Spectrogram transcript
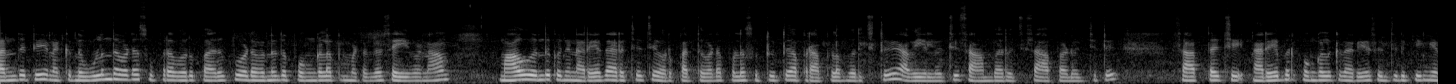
வந்துட்டு எனக்கு இந்த உளுந்த வடை சூப்பராக வரும். பருப்பு வடை வந்து இந்த பொங்கலப்பம் மட்டும்தான் செய்வேனா மாவு வந்து கொஞ்சம் நிறைய தான் அரைச்சி வச்சு ஒரு பத்து வடை போல் சுட்டுட்டு அப்புறம் அப்பளம் பொரிச்சிட்டு அவியல் வச்சு சாம்பார் வச்சு சாப்பாடு வச்சுட்டு சாப்பிட்டாச்சு. நிறைய பேர் பொங்கலுக்கு நிறைய செஞ்சுருப்பீங்க.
